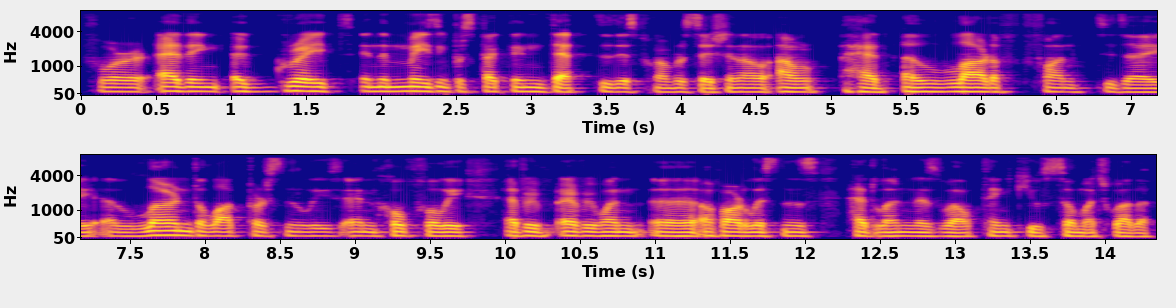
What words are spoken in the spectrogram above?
for adding a great and amazing perspective and depth to this conversation. I, I, had a lot of fun today. I learned a lot personally, and hopefully every everyone uh, of our listeners had learned as well. Thank you so much, Guada.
